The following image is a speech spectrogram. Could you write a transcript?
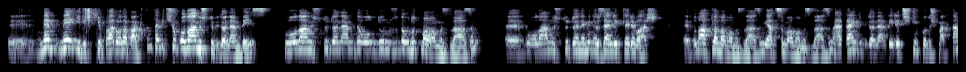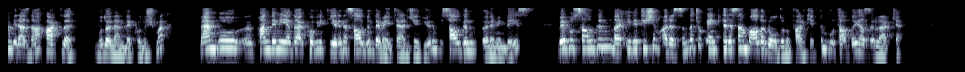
e, ne, ne ilişki var ona baktım. Tabii ki çok olağanüstü bir dönemdeyiz. Bu olağanüstü dönemde olduğumuzu da unutmamamız lazım. E, bu olağanüstü dönemin özellikleri var. E, bunu atlamamamız lazım, yatsımamamız lazım. Herhangi bir dönemde iletişim konuşmaktan biraz daha farklı bu dönemde konuşmak. Ben bu e, pandemi ya da Covid yerine salgın demeyi tercih ediyorum. Bir salgın dönemindeyiz. Ve bu salgınla iletişim arasında çok enteresan bağlar olduğunu fark ettim bu tabloyu hazırlarken.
